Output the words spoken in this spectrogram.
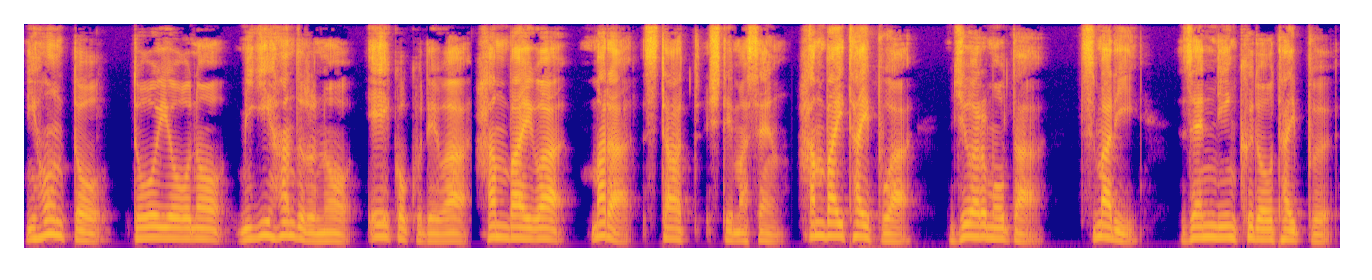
日本と同様の右ハンドルの英国では販売はまだスタートしていません。販売タイプはデュアルモーター、つまり前輪駆動タイプ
